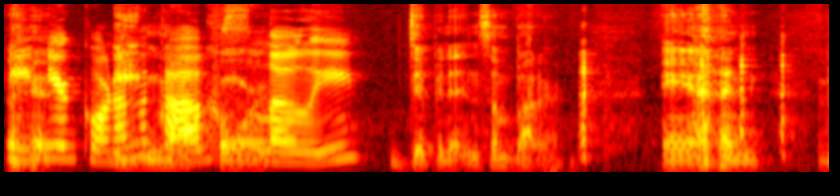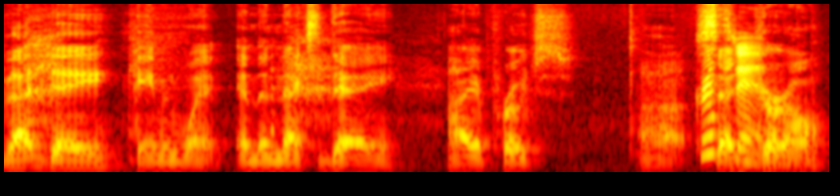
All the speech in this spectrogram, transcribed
eating your corn on the cob corn. slowly. dipping it in some butter. And that day came and went. And the next day, I approached uh, said girl.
